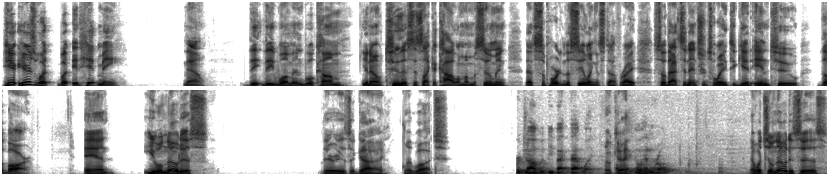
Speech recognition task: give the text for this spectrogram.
Here, here's what what it hit me. Now, the the woman will come, you know, to this. It's like a column. I'm assuming that's supporting the ceiling and stuff, right? So that's an entrance way to get into the bar, and you will notice there is a guy. Let watch. Her job would be back that way. Okay. Go ahead and roll. Now, what you'll notice is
